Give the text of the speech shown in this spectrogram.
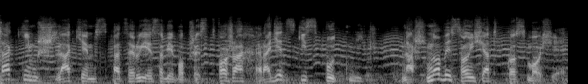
Takim szlakiem spaceruje sobie po przestworzach radziecki Sputnik, nasz nowy sąsiad w kosmosie.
